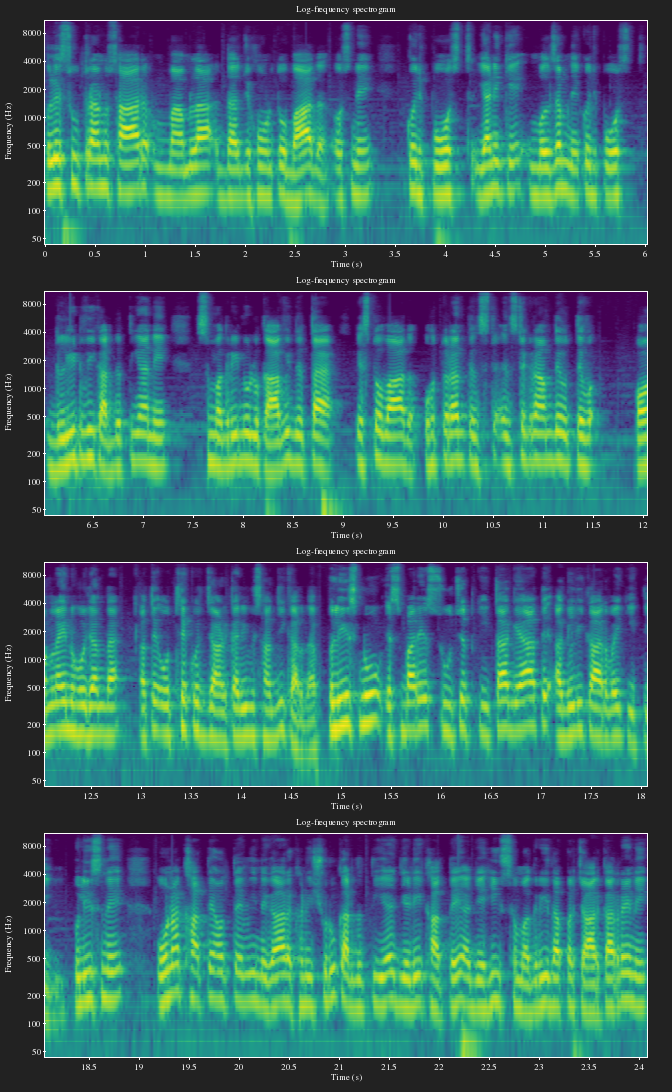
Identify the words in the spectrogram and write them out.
ਪੁਲਿਸ ਸੂਤਰਾਂ ਅਨੁਸਾਰ ਮਾਮਲਾ ਦਰਜ ਹੋਣ ਤੋਂ ਬਾਅਦ ਉਸਨੇ ਕੁਝ ਪੋਸਟ, ਯਾਨੀ ਕਿ ਮੁਲਜ਼ਮ ਨੇ ਕੁਝ ਪੋਸਟ ਡਿਲੀਟ ਵੀ ਕਰ ਦਿੱਤੀਆਂ ਨੇ, ਸਮੱਗਰੀ ਨੂੰ ਲੁਕਾ ਵੀ ਦਿੱਤਾ ਹੈ। ਇਸ ਤੋਂ ਬਾਅਦ ਉਹ ਤੁਰੰਤ ਇੰਸਟ- ਇੰਸਟਾਗ੍ਰam ਦੇ ਉੱਤੇ ਆਨਲਾਈਨ ਹੋ ਜਾਂਦਾ ਅਤੇ ਉੱਥੇ ਕੁਝ ਜਾਣਕਾਰੀ ਵੀ ਸਾਂਝੀ ਕਰਦਾ ਪੁਲਿਸ ਨੂੰ ਇਸ ਬਾਰੇ ਸੂਚਿਤ ਕੀਤਾ ਗਿਆ ਤੇ ਅਗਲੀ ਕਾਰਵਾਈ ਕੀਤੀ ਗਈ। ਪੁਲਿਸ ਨੇ ਉਹਨਾਂ ਖਾਤਿਆਂ ਉੱਤੇ ਵੀ ਨਿਗਾਹ ਰੱਖਣੀ ਸ਼ੁਰੂ ਕਰ ਦਿੱਤੀ ਹੈ, ਜਿਹੜੇ ਖਾਤੇ ਅਜਿਹੀ ਸਮੱਗਰੀ ਦਾ ਪ੍ਰਚਾਰ ਕਰ ਰਹੇ ਨੇ।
